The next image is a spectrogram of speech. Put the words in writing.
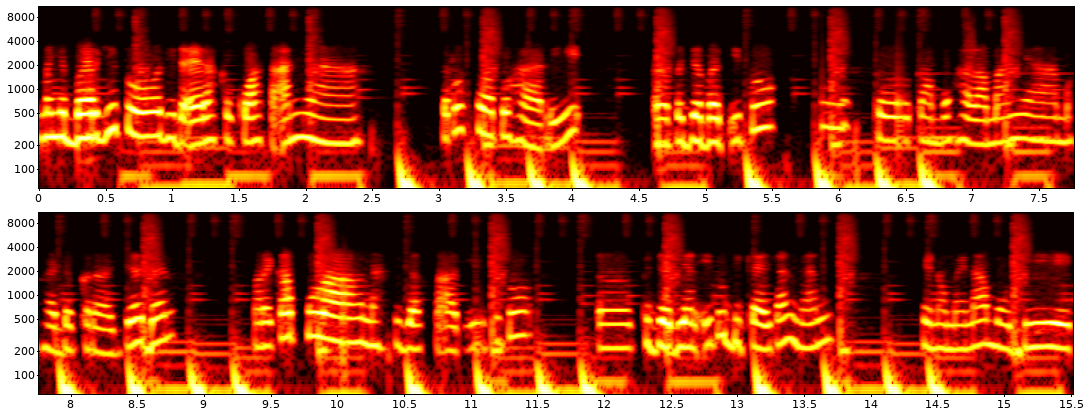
menyebar gitu di daerah kekuasaannya. Terus suatu hari eh, pejabat itu ke kampung halamannya menghadap ke raja dan mereka pulang. Nah, sejak saat itu tuh eh, kejadian itu dikaitkan dengan fenomena mudik.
